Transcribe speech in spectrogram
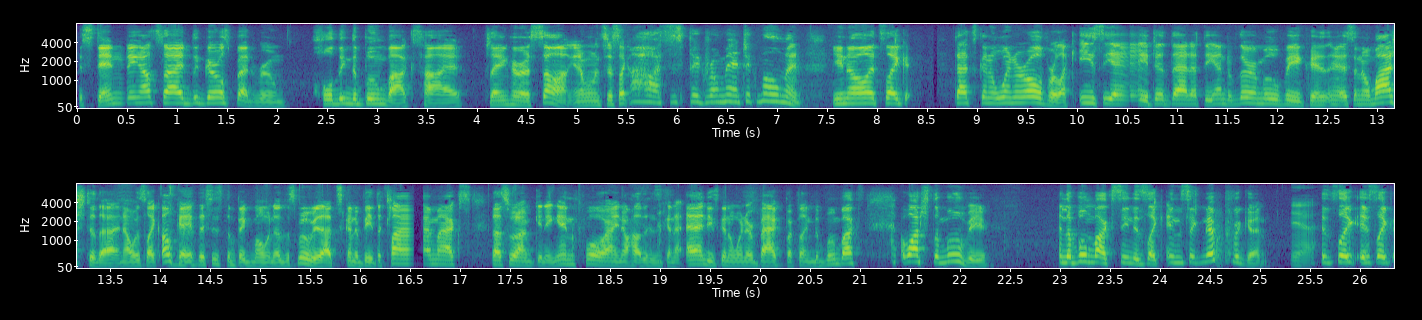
is standing outside the girl's bedroom, holding the boombox high, playing her a song, and everyone's just like, "Oh, it's this big romantic moment." You know, it's like that's gonna win her over. Like Easy A did that at the end of their movie it's an homage to that, and I was like, "Okay, mm-hmm. this is the big moment of this movie. That's gonna be the climax. That's what I'm getting in for. I know how this is gonna end. He's gonna win her back by playing the boombox." I watched the movie, and the boombox scene is like insignificant Yeah. it's like it's like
